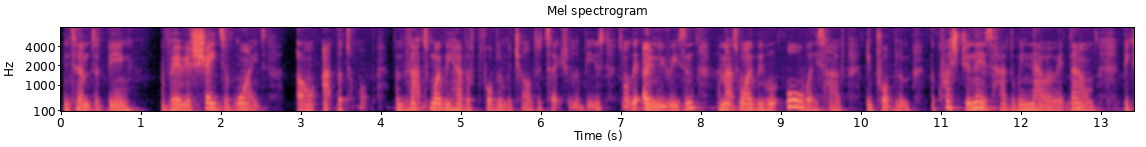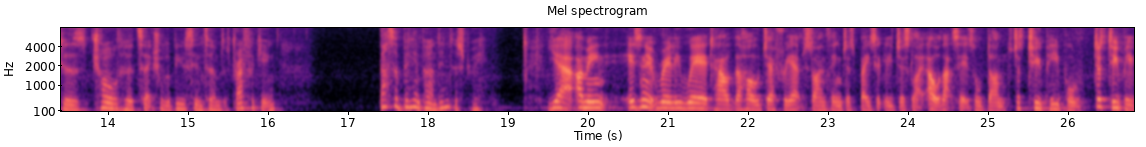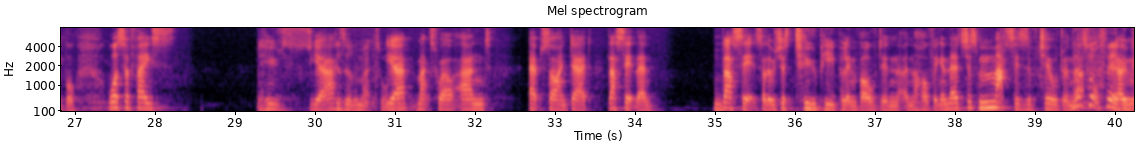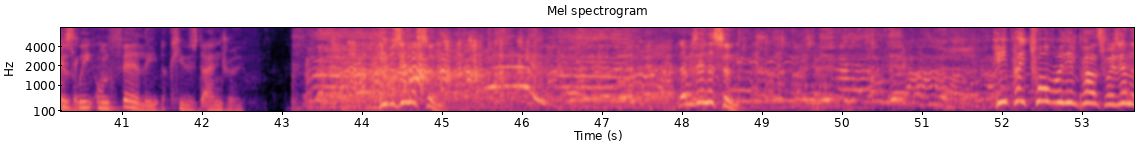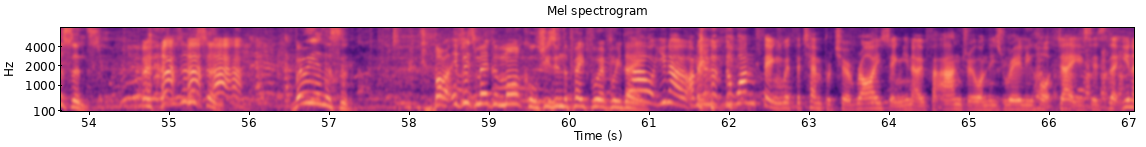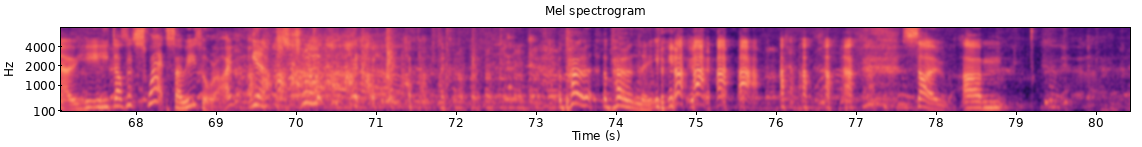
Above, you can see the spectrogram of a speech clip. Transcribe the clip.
in terms of being various shades of white, are at the top. And that's why we have a problem with childhood sexual abuse. It's not the only reason, and that's why we will always have a problem. The question is, how do we narrow it down? Because childhood sexual abuse, in terms of trafficking, that's a billion pound industry. Yeah, I mean, isn't it really weird how the whole Jeffrey Epstein thing just basically just like, oh, that's it, it's all done. Just two people, just two people. What's her face? Who's yeah? Ghislaine Maxwell. Yeah, Maxwell and Epstein dead. That's it then. Mm. That's it. So there was just two people involved in, in the whole thing, and there's just masses of children. That's that not fair because missing. we unfairly accused Andrew. he was innocent. He was innocent. He paid 12 million pounds for his innocence. He's innocent. Very innocent. But if it's Meghan Markle, she's in the paper every day. Well, you know, I mean, the, the one thing with the temperature rising, you know, for Andrew on these really hot days is that, you know, he, he doesn't sweat, so he's all right. Yeah, it's true. Appar- apparently. So, um,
